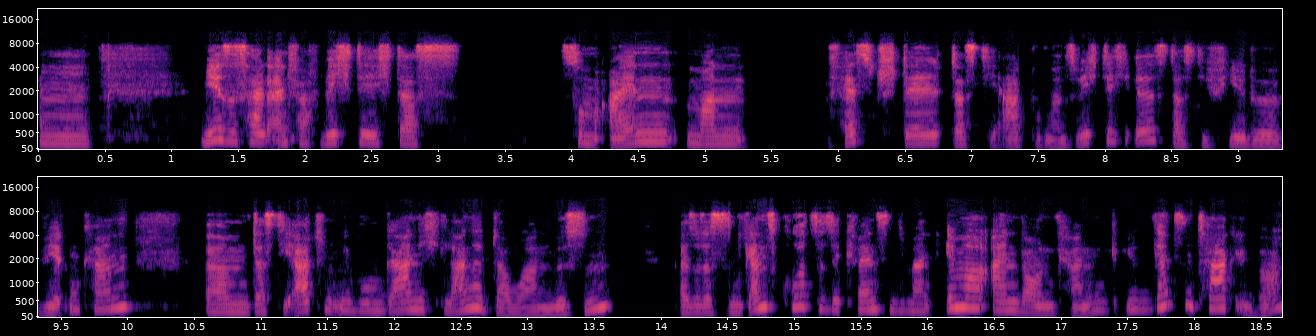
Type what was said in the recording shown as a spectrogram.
Ähm, mir ist es halt einfach wichtig, dass zum einen man feststellt, dass die Atmung ganz wichtig ist, dass die viel bewirken kann, ähm, dass die Atemübungen gar nicht lange dauern müssen, also das sind ganz kurze Sequenzen, die man immer einbauen kann, den ganzen Tag über.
